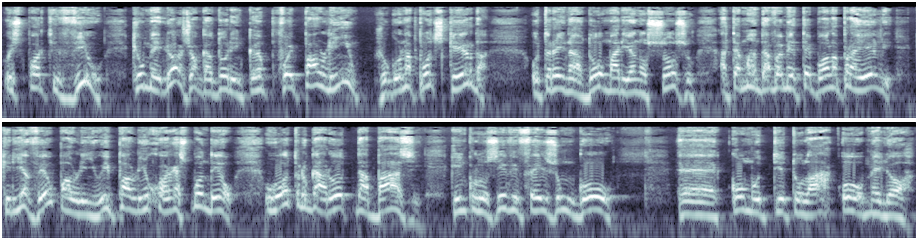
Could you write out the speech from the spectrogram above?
o esporte viu que o melhor jogador em campo foi Paulinho, jogou na ponta esquerda. O treinador, Mariano Souza, até mandava meter bola para ele, queria ver o Paulinho, e Paulinho correspondeu. O outro garoto da base, que inclusive fez um gol é, como titular, ou melhor,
